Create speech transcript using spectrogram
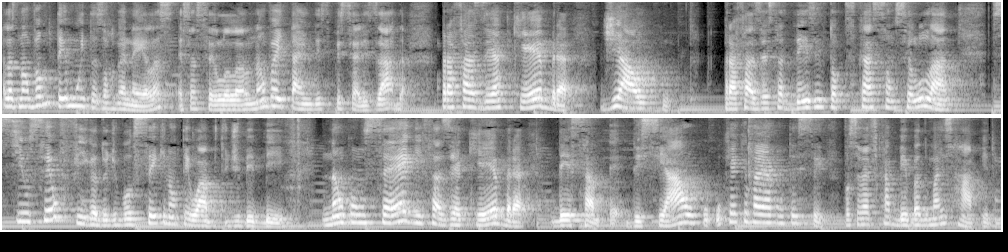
elas não vão ter muitas organelas, essa célula não vai estar ainda especializada para fazer a quebra de álcool, para fazer essa desintoxicação celular. Se o seu fígado, de você que não tem o hábito de beber, não consegue fazer a quebra dessa, desse álcool, o que é que vai acontecer? Você vai ficar bêbado mais rápido.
